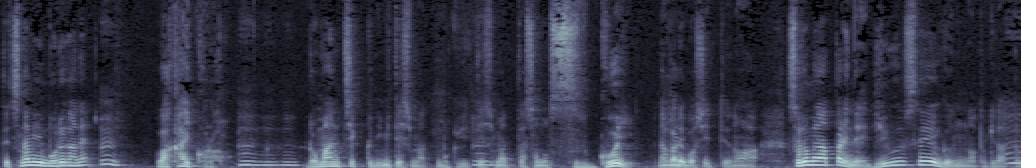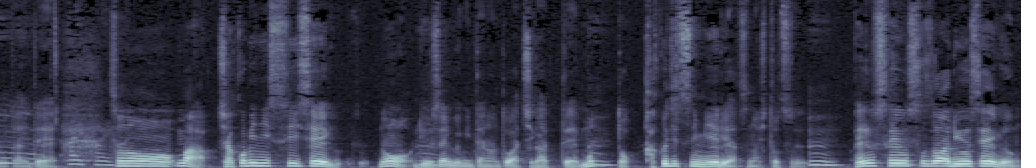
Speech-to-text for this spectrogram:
でちなみに俺がねうん若い頃うんうんうん。ロマンチックに見てしまって目撃してしまったそのすごい流れ星っていうのは、それもやっぱりね流星群の時だったみたいで、はいはいはい。そのまあジャコビニ彗星の流星群みたいなのとは違って、もっと確実に見えるやつの一つ、うん。ペルセウス座流星群。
